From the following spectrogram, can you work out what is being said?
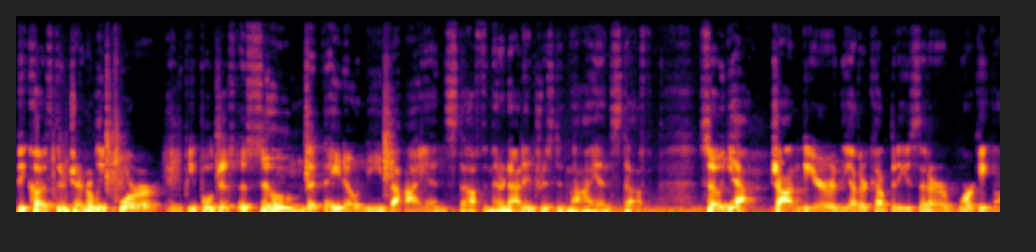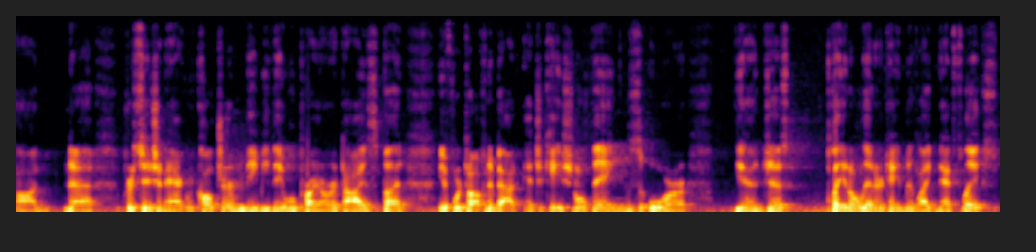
because they're generally poorer and people just assume that they don't need the high-end stuff and they're not interested in the high-end stuff. So yeah, John Deere and the other companies that are working on uh, precision agriculture, maybe they will prioritize. But if we're talking about educational things or you know just plain old entertainment like Netflix,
